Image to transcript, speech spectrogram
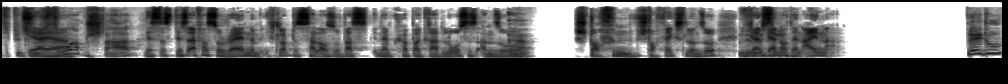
ich bin schon Ja, ja. so am Start. Das ist, das ist einfach so random. Ich glaube, das ist halt auch so, was in deinem Körper gerade los ist an so Ja. Stoffen, Stoffwechsel und so. Wir Ich, wir müssen- hatten noch den einen, Nee, du,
